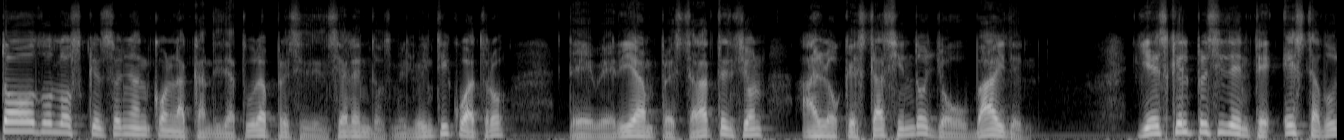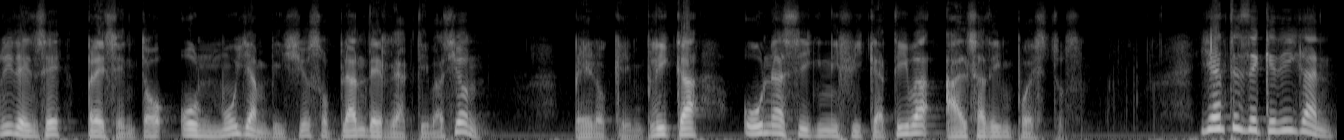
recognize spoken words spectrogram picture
todos los que sueñan con la candidatura presidencial en 2024 deberían prestar atención a lo que está haciendo Joe Biden y es que el presidente estadounidense presentó un muy ambicioso plan de reactivación, pero que implica una significativa alza de impuestos. Y antes de que digan,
